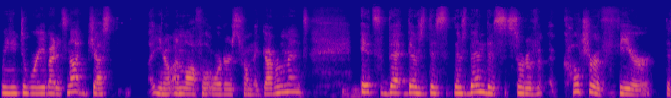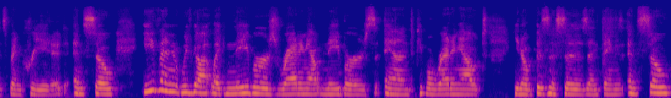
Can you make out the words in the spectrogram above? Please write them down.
we need to worry about. It's not just you know unlawful orders from the government. Mm-hmm. it's that there's this there's been this sort of culture of fear that's been created. And so even we've got like neighbors ratting out neighbors and people ratting out you know businesses and things. And so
